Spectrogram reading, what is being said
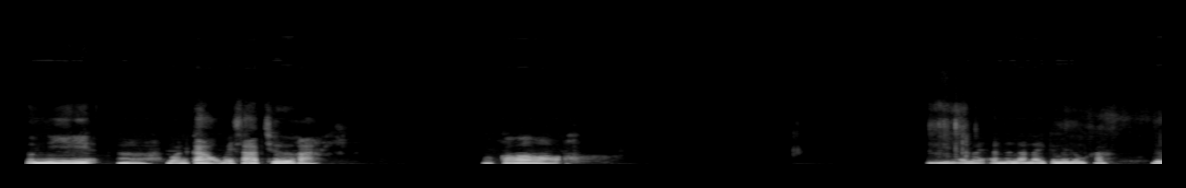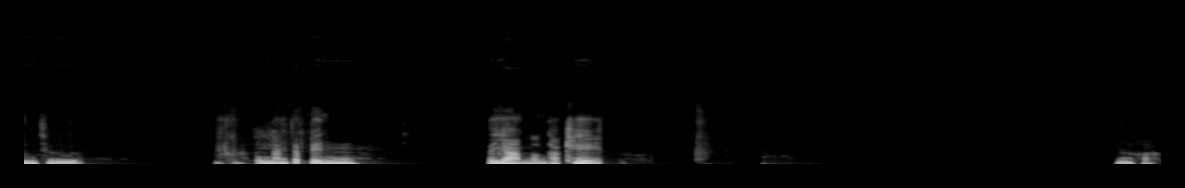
ต้นนี้บอนเก่าไม่ทราบชื่อค่ะ แล้วก็มีอะไรอันนั้นอะไรก็ไม่รู้ค่ะลืมชื่อ ตรงนั้นจะเป็นสยามนนทเขต นี่ค่ะ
